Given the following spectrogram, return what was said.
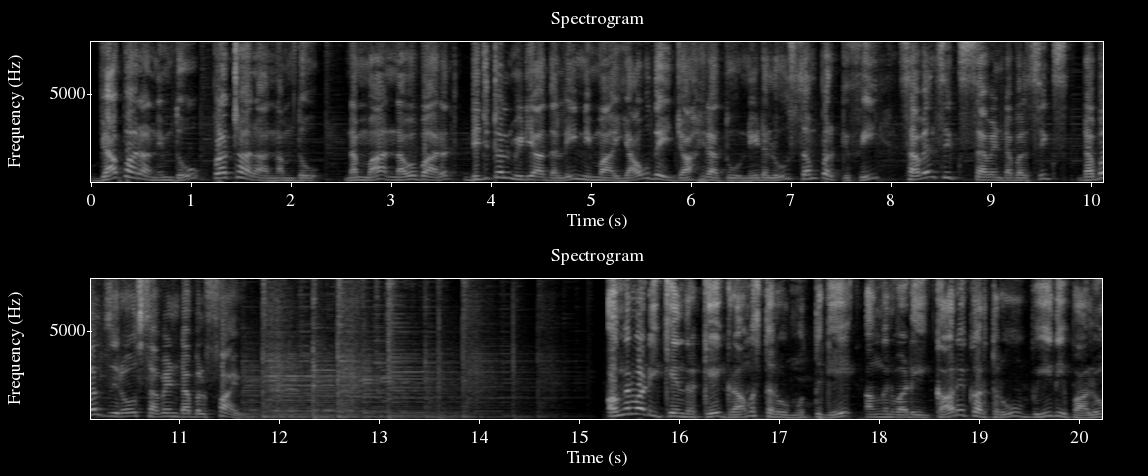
ವ್ಯಾಪಾರ ನಿಮ್ದು ಪ್ರಚಾರ ನಮ್ದು ನಮ್ಮ ನವಭಾರತ್ ಡಿಜಿಟಲ್ ಮೀಡಿಯಾದಲ್ಲಿ ನಿಮ್ಮ ಯಾವುದೇ ಜಾಹೀರಾತು ನೀಡಲು ಸಂಪರ್ಕಿಸಿ seven six seven double six double zero seven double five anganwadi ಕೇಂದ್ರಕ್ಕೆ ಗ್ರಾಮಸ್ಥರು ಮುತ್ತಿಗೆ ಅಂಗನವಾಡಿ ಕಾರ್ಯಕರ್ತರು ಬೀದಿ ಪಾಲು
